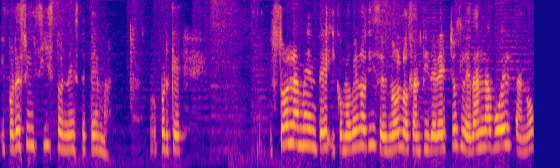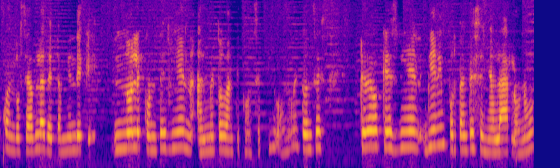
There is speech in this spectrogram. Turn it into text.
Y por eso insisto en este tema, porque solamente, y como bien lo dices, ¿no? Los antiderechos le dan la vuelta, ¿no? Cuando se habla de también de que no le conté bien al método anticonceptivo, ¿no? Entonces, creo que es bien, bien importante señalarlo, ¿no?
